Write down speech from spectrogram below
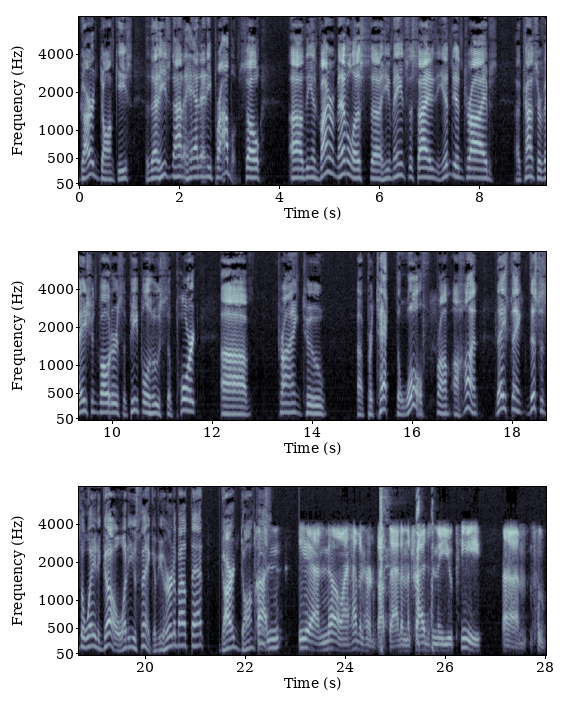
guard donkeys that he's not had any problems. So uh, the environmentalists, uh, Humane Society, the Indian tribes, uh, conservation voters, the people who support trying to protect the wolf from a hunt, they think this is the way to go. What do you think? Have you heard about that? Guard donkeys? Yeah, no, I haven't heard about that. And the tribes in the UP um,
